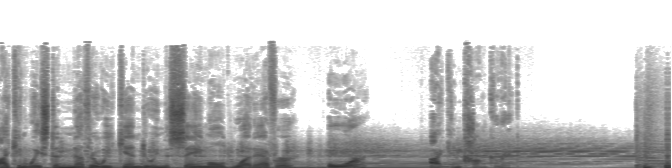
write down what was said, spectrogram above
I can waste another weekend doing the same old whatever, or I can conquer it.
